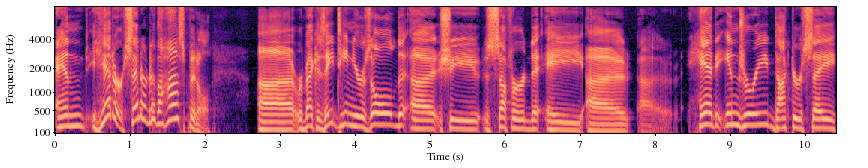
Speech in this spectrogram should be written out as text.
and hit her, sent her to the hospital. Uh, Rebecca's 18 years old. Uh, she suffered a uh, uh, head injury. Doctors say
